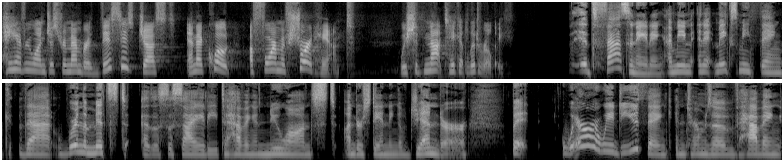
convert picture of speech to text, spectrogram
hey, everyone, just remember this is just, and I quote, a form of shorthand. We should not take it literally. It's fascinating. I mean, and it makes me think that we're in the midst as a society to having a nuanced understanding of gender. But where are we, do you think, in terms of having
